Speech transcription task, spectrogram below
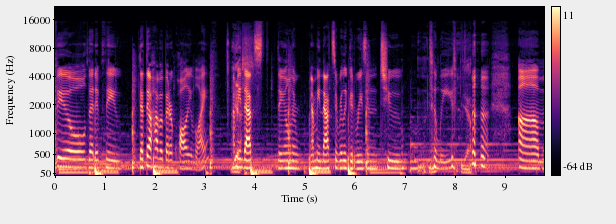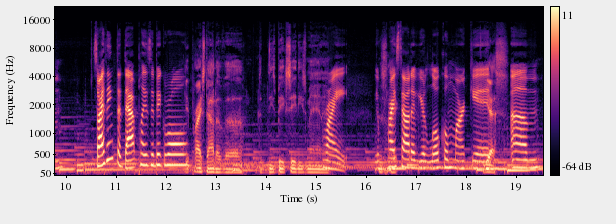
feel that if they that they'll have a better quality of life. I mean, that's the only. I mean, that's a really good reason to to leave. Yeah, Um, so I think that that plays a big role. get priced out of uh, th- these big cities, man. Right. You're It's like- priced out of your local market. Yes. Um,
